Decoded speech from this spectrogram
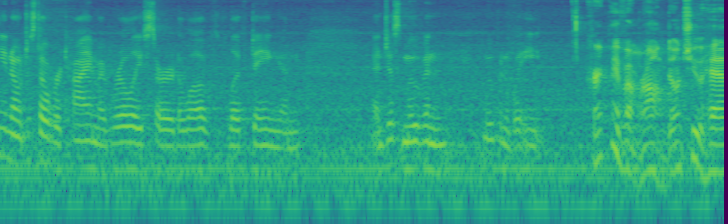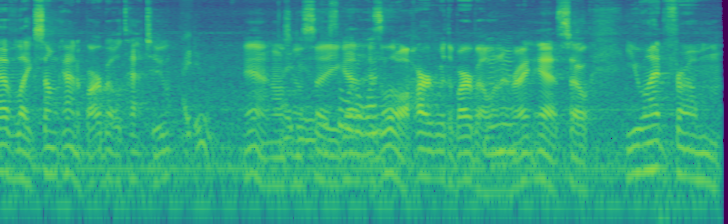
you know, just over time, I really started to love lifting and and just moving moving weight. Correct me if I'm wrong. Don't you have like some kind of barbell tattoo? I do. Yeah, I was I gonna do. say Just you a got it's a little heart with a barbell in it, Mhm. right? Yeah. So you went from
